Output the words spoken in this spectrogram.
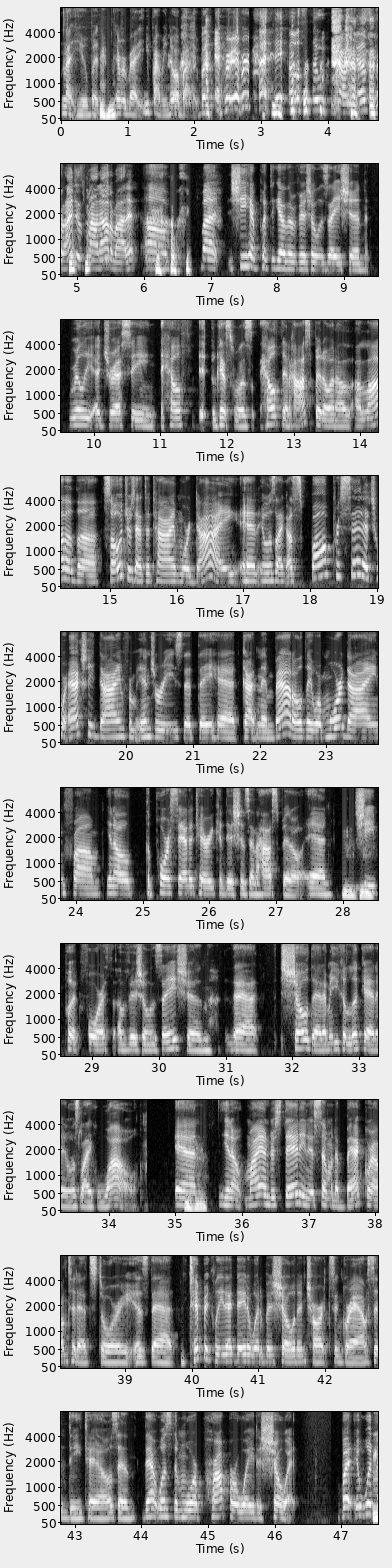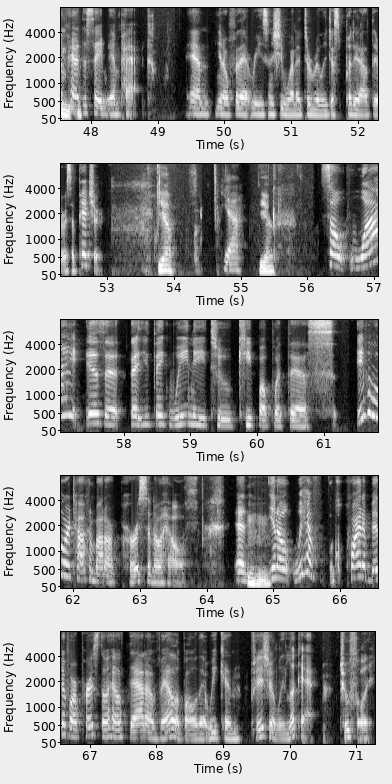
Not you, but mm-hmm. everybody. You probably know about it, but everybody else probably does. But I just found out about it. Um, but she had put together a visualization really addressing health i guess was health in hospital and a, a, lot of the soldiers at the time were dying and it was like a small percentage were actually dying from injuries that they had gotten in battle. They were more dying from you know the poor sanitary conditions in a hospital and mm-hmm. she put forth a visualization that showed that. I mean you could look at it it was like wow and, mm-hmm. you know, my understanding is some of the background to that story is that typically that data would have been shown in charts and graphs and details, and that was the more proper way to show it. But it wouldn't mm-hmm. have had mm-hmm. the same impact. And, you know, for that reason, she wanted to really just put it out there as a picture. Yeah. Yeah. Yeah. So, why is it that you think we need to keep up with this even when we're talking about our personal health, and mm-hmm. you know, we have quite a bit of our personal health data available that we can visually look at, truthfully.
